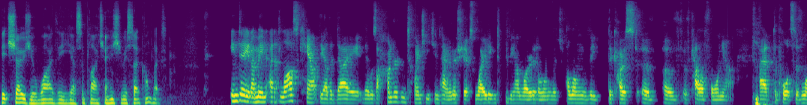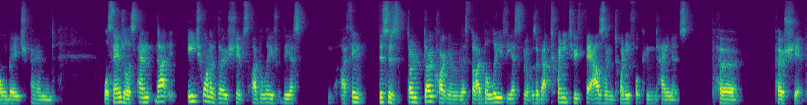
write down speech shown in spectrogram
it shows you why the uh, supply chain issue is so complex Indeed. I mean, at last count the other day, there was 120 container ships waiting to be unloaded along the, along the, the coast of, of, of California hmm. at the ports of Long Beach and Los Angeles. And that each one of those ships, I believe the, I think this is, don't, don't quote me on this, but I believe the estimate was about 22,000 20 foot containers per, per ship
